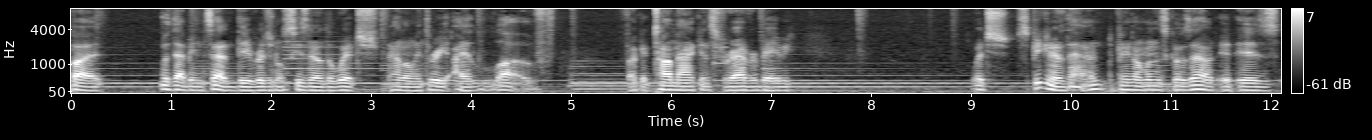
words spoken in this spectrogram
But with that being said, the original season of The Witch, Halloween 3, I love. Fuck it, Tom Atkins forever, baby. Which, speaking of that, depending on when this goes out, it is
